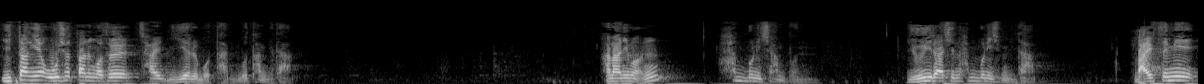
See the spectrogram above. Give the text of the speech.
이 땅에 오셨다는 것을 잘 이해를 못합니다. 하나님은 한 분이시 한 분. 유일하신 한 분이십니다. 말씀이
